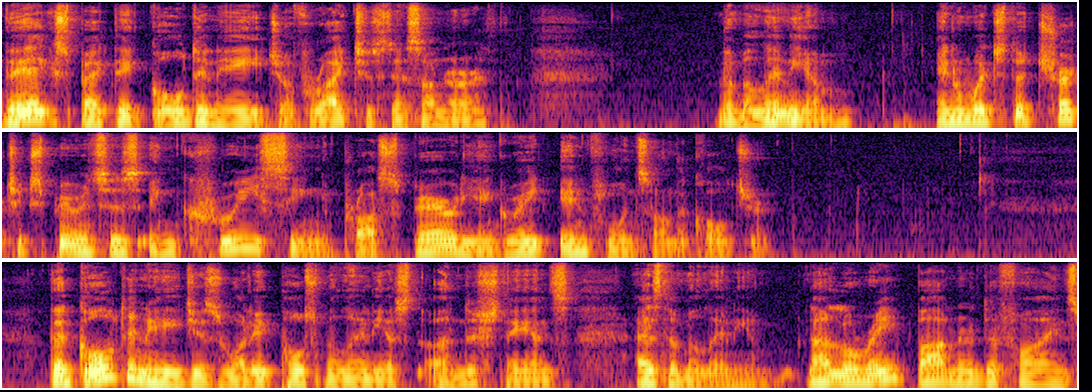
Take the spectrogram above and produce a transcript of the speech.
They expect a golden age of righteousness on earth, the millennium, in which the church experiences increasing prosperity and great influence on the culture. The golden age is what a postmillennialist understands as the millennium. Now, Loraine Boettner defines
